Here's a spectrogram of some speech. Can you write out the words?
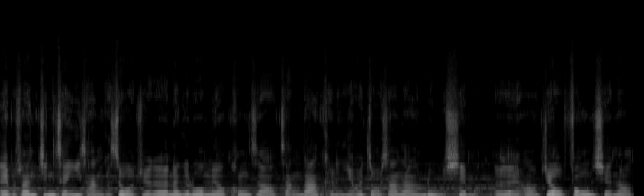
那也不算精神异常，可是我觉得那个如果没有控制好，长大可能也会走上这样路线嘛，对不对？哈，就有风险哦。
